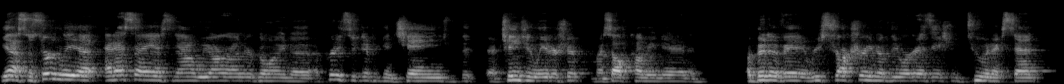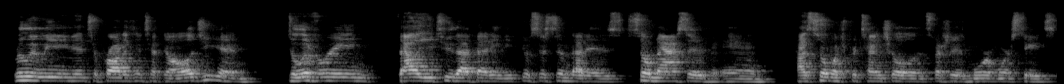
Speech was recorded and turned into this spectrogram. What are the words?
Yeah, so certainly at, at SIS now we are undergoing a, a pretty significant change, a change in leadership. Myself coming in and a bit of a restructuring of the organization to an extent, really leaning into product and technology and delivering value to that betting ecosystem that is so massive and has so much potential, especially as more and more states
